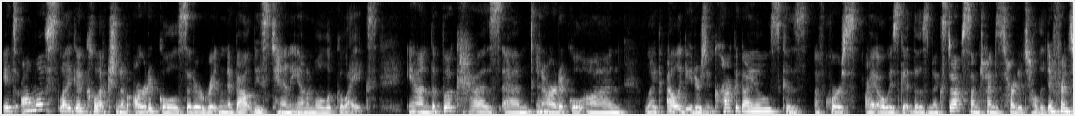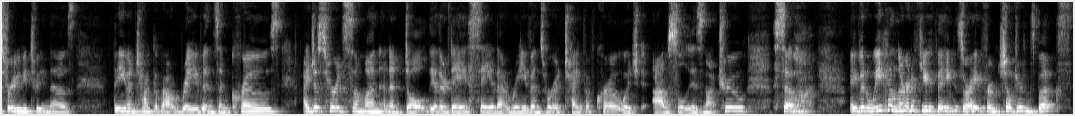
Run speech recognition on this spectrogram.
It's almost like a collection of articles that are written about these 10 animal lookalikes. And the book has um, an article on like alligators and crocodiles, because of course I always get those mixed up. Sometimes it's hard to tell the difference for me between those. They even talk about ravens and crows. I just heard someone, an adult, the other day say that ravens were a type of crow, which absolutely is not true. So even we can learn a few things, right, from children's books.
